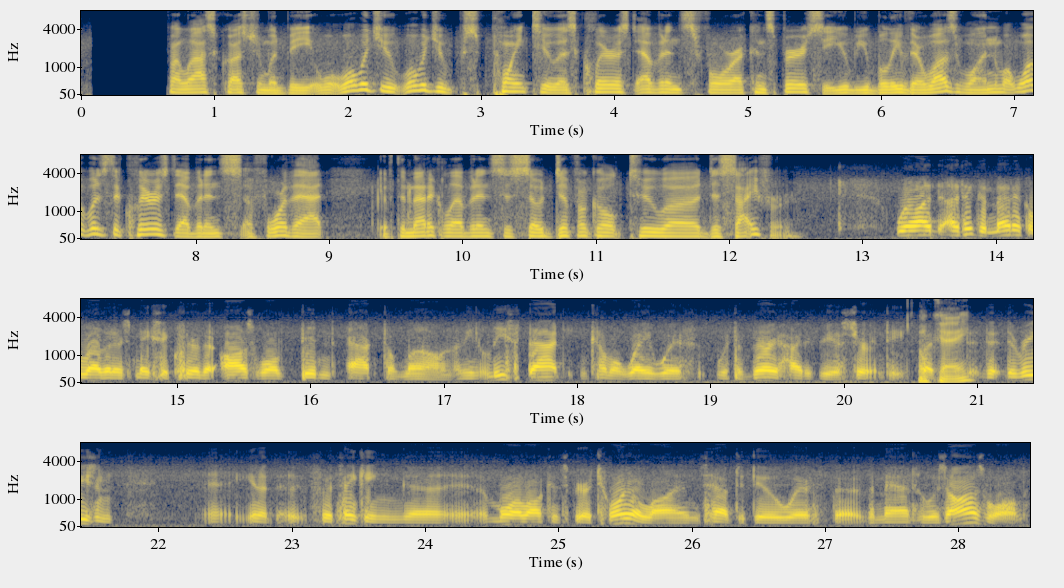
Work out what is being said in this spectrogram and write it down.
My last question would be: What would you what would you point to as clearest evidence for a conspiracy? You you believe there was one. What what was the clearest evidence for that? If the medical evidence is so difficult to uh, decipher. Well, I, I think the medical evidence makes it clear that Oswald didn't act alone. I mean, at least that you can come away with with a very high degree of certainty. But okay. The, the reason, uh, you know, for thinking uh, more along conspiratorial lines have to do with uh, the man who was Oswald.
